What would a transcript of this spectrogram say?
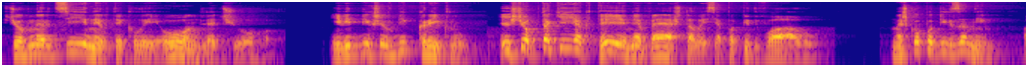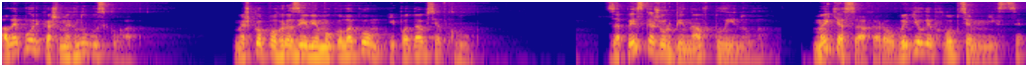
Щоб мерці не втекли, он для чого. І, відбігши вбік, крикнув І щоб такі, як ти, не вешталися по підвалу. Мешко побіг за ним, але Борька шмигнув у склад. Мешко погрозив йому кулаком і подався в клуб. Записка журбіна вплинула. Митя Сахаров виділив хлопцям місце,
